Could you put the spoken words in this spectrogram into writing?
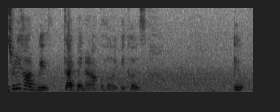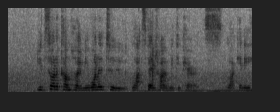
It was really hard with dad being an alcoholic because it, you'd sort of come home, you wanted to like spend time with your parents, like any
